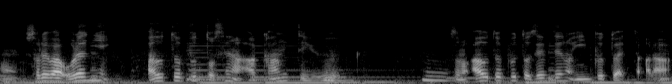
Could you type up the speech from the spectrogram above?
うんそれは俺にアウトプットせなあかんっていう、うん。うんそのアウトプット前提のインプットやったから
